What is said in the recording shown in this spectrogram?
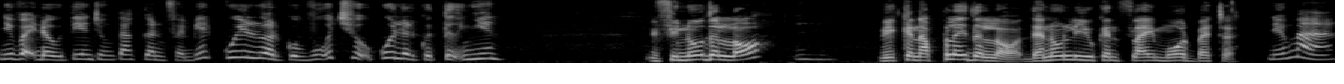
Như vậy đầu tiên chúng ta cần phải biết quy luật của vũ trụ, quy luật của tự nhiên. If you know the law, we can apply the law. Then only you can fly more better. Nếu mà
